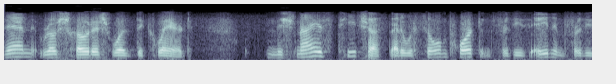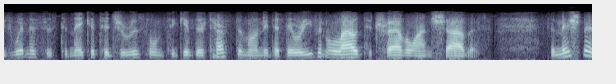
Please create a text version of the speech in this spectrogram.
then Rosh Chodesh was declared. Mishnayos teach us that it was so important for these Eidim, for these witnesses, to make it to Jerusalem to give their testimony that they were even allowed to travel on Shabbos. The Mishnah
